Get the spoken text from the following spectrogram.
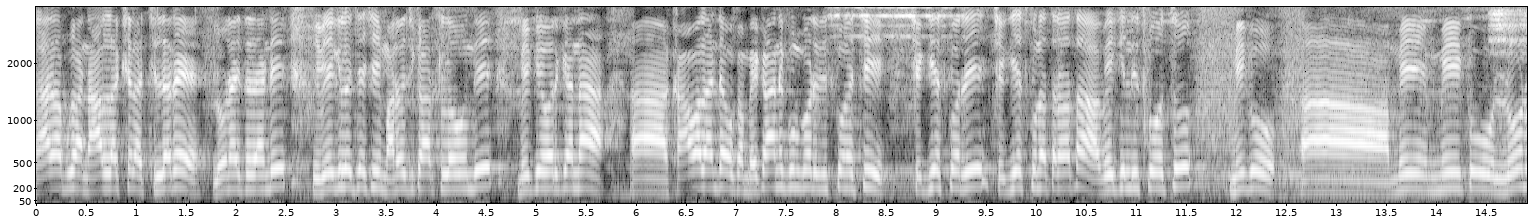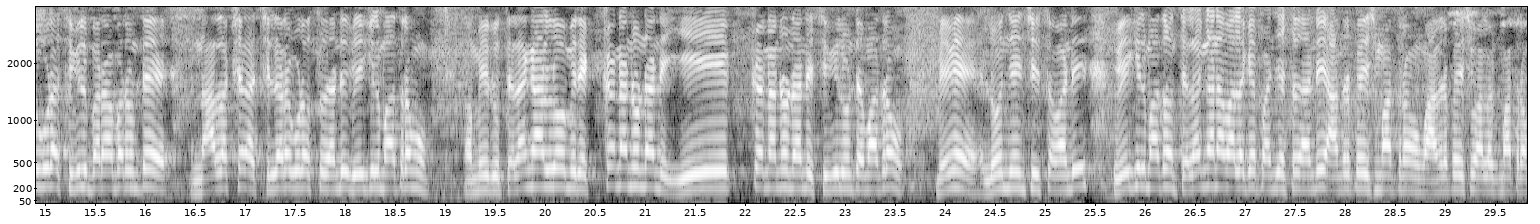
దాదాపుగా నాలుగు లక్షల చిల్లరే లోన్ అవుతుందండి. ఈ వెహికల్ వచ్చేసి మనోజ్ కార్స్లో ఉంది. మీకు ఎవరికైనా కావాలంటే ఒక మెకానిక్ను కూడా తీసుకొని వచ్చి చెక్ చేసుకోర్రి. చెక్ చేసుకున్న తర్వాత ఆ వెహికల్ తీసుకోవచ్చు. మీకు మీ మీకు లోన్ కూడా సివిల్ బరాబర్ ఉంటే నాలుగు లక్షల చిల్లర కూడా వస్తుందండి. వెహికల్ మాత్రం మీరు తెలంగాణలో మీరు ఎక్కడ నన్ను ఉండండి. ఎక్కడ నన్ను ఉండండి. సివిల్ ఉంటే మాత్రం మేమే లోన్ చేయించి ఇస్తామండి. వెహికల్ మాత్రం తెలంగాణ వాళ్ళకే పనిచేస్తుందండి. ఆంధ్రప్రదేశ్ మాత్రం ఆంధ్రప్రదేశ్ వాళ్ళకి మాత్రం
